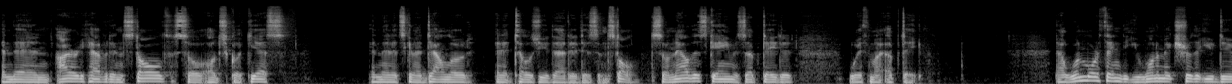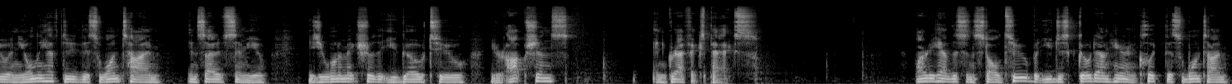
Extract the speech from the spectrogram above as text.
and then I already have it installed, so I'll just click yes, and then it's going to download, and it tells you that it is installed. So now this game is updated with my update. Now one more thing that you want to make sure that you do, and you only have to do this one time inside of Cemu, is you want to make sure that you go to your options and graphics packs. I already have this installed too, but you just go down here and click this one time,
